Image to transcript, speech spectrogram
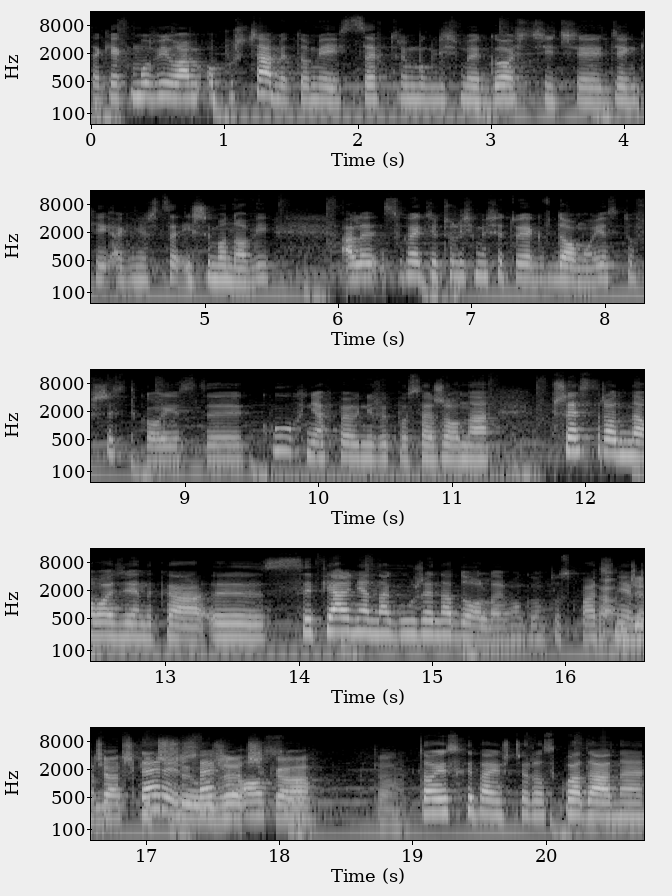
Tak jak mówiłam, opuszczamy to miejsce, w którym mogliśmy gościć e, dzięki Agnieszce i Szymonowi. Ale słuchajcie, czuliśmy się tu jak w domu. Jest tu wszystko. Jest e, kuchnia w pełni wyposażona, przestronna łazienka, e, sypialnia na górze, na dole. Mogą tu spać, Tam nie dzieciaczki, wiem, trzy cztery, sześć łóżeczka. Tak. To jest chyba jeszcze rozkładane.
